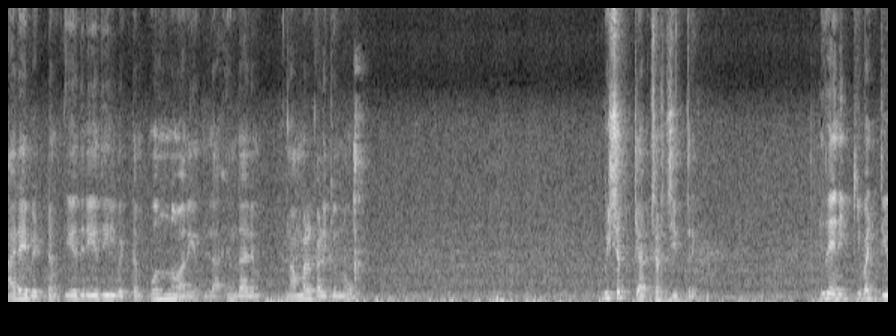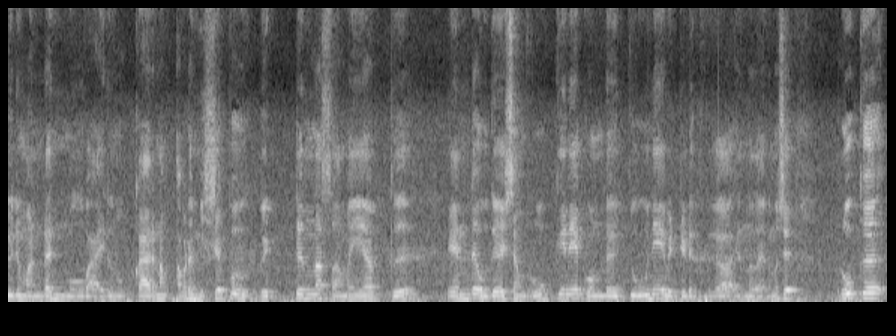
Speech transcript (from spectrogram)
ആരെ വെട്ടും ഏത് രീതിയിൽ വെട്ടും ഒന്നും അറിയത്തില്ല. എന്തായാലും നമ്മൾ കളിക്കുന്നു. ബിഷപ്പ് ക്യാപ്ചർ ജി ത്രീ ഇത് എനിക്ക് പറ്റിയൊരു മണ്ടൻ മൂവ് ആയിരുന്നു. കാരണം അവിടെ ബിഷപ്പ് വെട്ടുന്ന സമയത്ത് എന്റെ ഉദ്ദേശം റൂക്കിനെ കൊണ്ട് ക്യൂനെ വെട്ടിയെടുക്കുക എന്നതായിരുന്നു. പക്ഷെ റൂക്ക്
